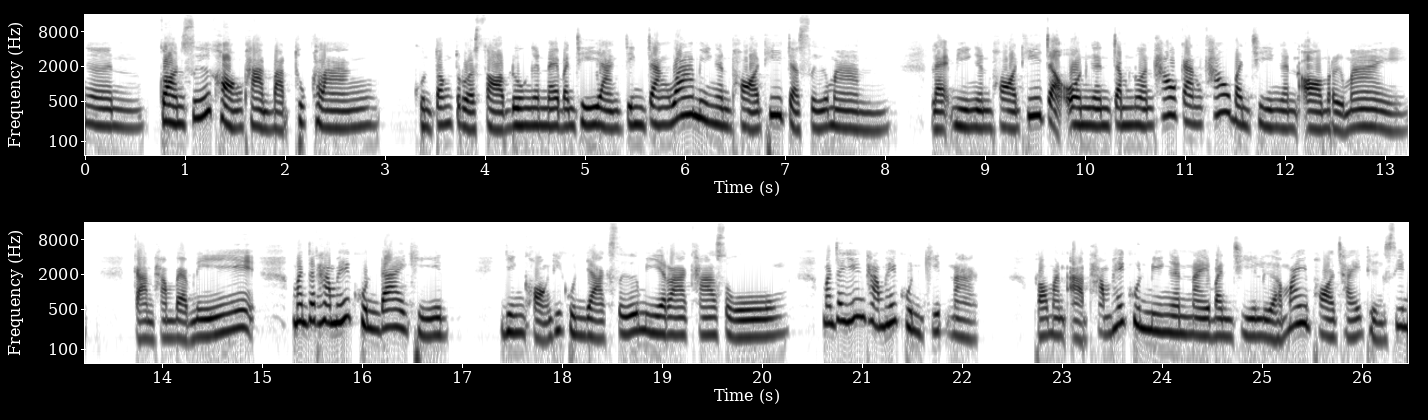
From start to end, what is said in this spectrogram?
เงิน ก่อนซื้อของผ่านบัตรทุกครั้ง คุณต้องตรวจสอบดูเงินในบัญชีอย่างจริงจังว่ามีเงินพอที่จะซื้อมัน และมีเงินพอที่จะโอนเงินจำนวนเท่ากันเข้าบัญชีเงินออมหรือไม่ การทำแบบนี้ มันจะทำให้คุณได้คิดยิ่งของที่คุณอยากซื้อมีราคาสูง มันจะยิ่งทำให้คุณคิดหนัก เพราะมันอาจทำให้คุณมีเงินในบัญชีเหลือไม่พอใช้ถึงสิ้น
